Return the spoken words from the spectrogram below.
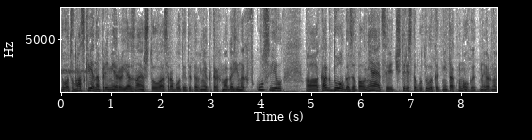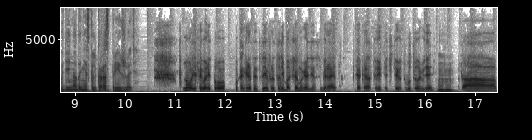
Ну вот в Москве, например, я знаю, что у вас работает это в некоторых магазинах «Вкусвилл». А как долго заполняется? 400 бутылок – это не так много. Это, наверное, в день надо несколько раз приезжать. Ну, если говорить про конкретные цифры, то небольшой магазин собирает как раз 300-400 бутылок в день. Угу. А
